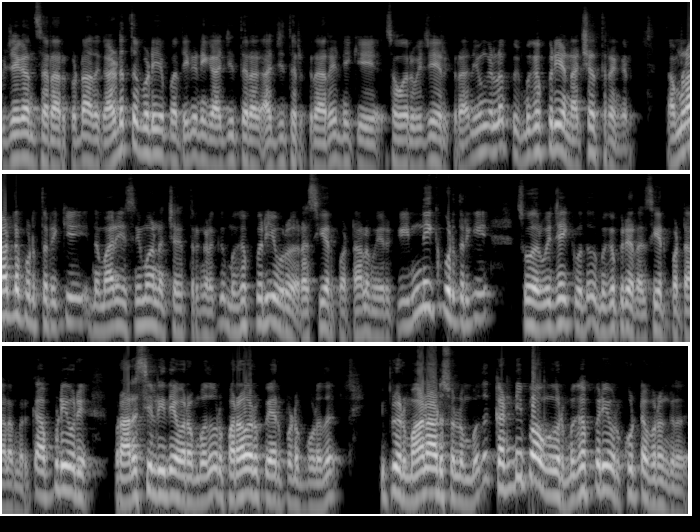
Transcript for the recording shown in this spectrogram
விஜயகாந்த் சாராக இருக்கட்டும் அதுக்கு அடுத்தபடியே பார்த்தீங்கன்னா இன்னைக்கு அஜித் அஜித் இருக்கிறாரு இன்னைக்கு சோர் விஜய் இருக்கிறார். இவங்கெல்லாம் மிகப்பெரிய நட்சத்திரங்கள். தமிழ்நாட்டில் பொறுத்த வரைக்கும் இந்த மாதிரி சினிமா நட்சத்திரங்களுக்கு மிகப்பெரிய ஒரு ரசிகர் பட்டாளம் இருக்குது இன்னைக்கு பொறுத்த வரைக்கும் சோர் விஜய்க்கு வந்து ஒரு மிகப்பெரிய ரசிகர் பட்டாளம் இருக்குது அப்படி ஒரு ஒரு அரசியல் ரீதியாக வரும்போது ஒரு பரபரப்பு ஏற்படும் பொழுது இப்படி ஒரு மாநாடு சொல்லும்போது கண்டிப்பாக அவங்க ஒரு மிகப்பெரிய ஒரு கூட்டம் வருங்கிறது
